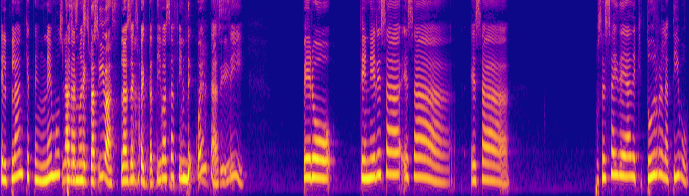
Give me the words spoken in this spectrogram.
El plan que tenemos Las para nuestros expectativas. las expectativas a fin de cuentas, Sí. sí. Pero tener esa, esa, esa, pues esa idea de que todo es relativo.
